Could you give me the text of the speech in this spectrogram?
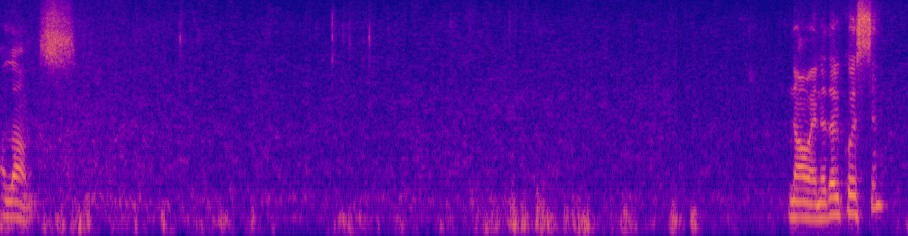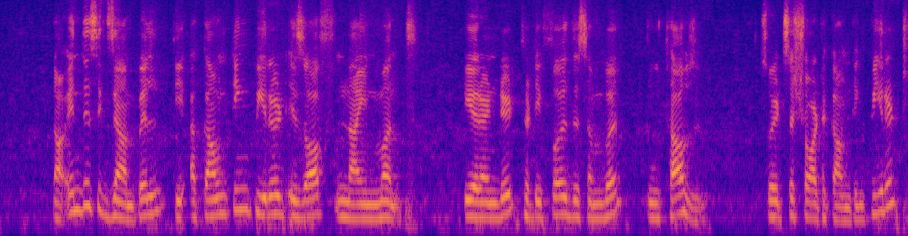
allowance. Now another question. Now in this example the accounting period is of nine months year ended 31st December 2000. So it's a short accounting period.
